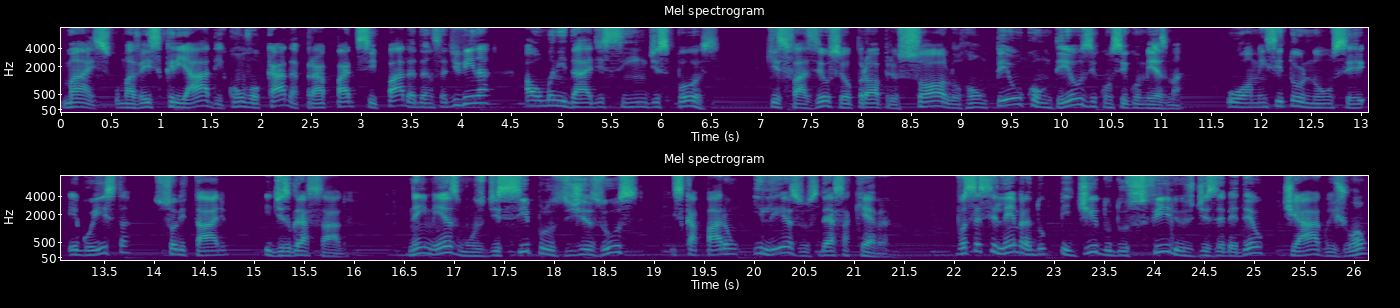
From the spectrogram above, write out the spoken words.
Mas, uma vez criada e convocada para participar da dança divina, a humanidade se indispôs. Quis fazer o seu próprio solo, rompeu com Deus e consigo mesma. O homem se tornou um ser egoísta, solitário e desgraçado. Nem mesmo os discípulos de Jesus escaparam ilesos dessa quebra. Você se lembra do pedido dos filhos de Zebedeu, Tiago e João?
